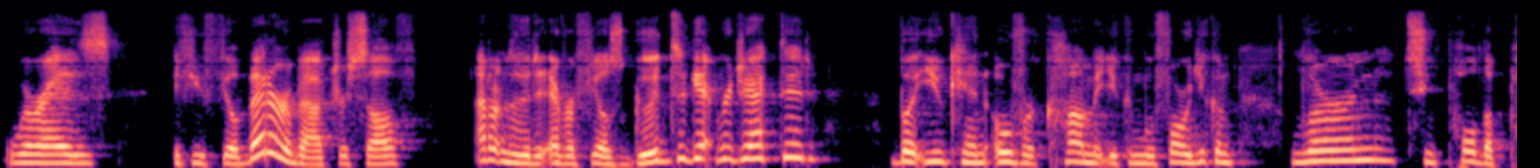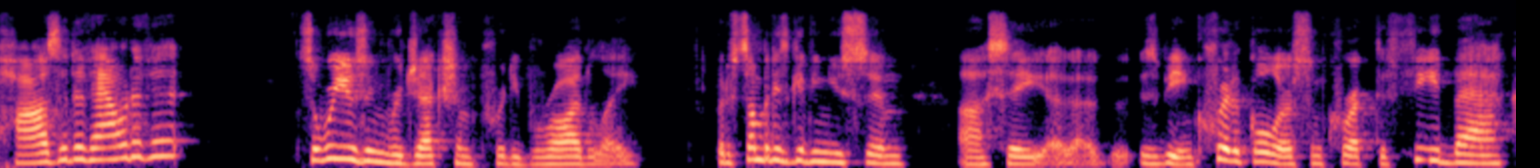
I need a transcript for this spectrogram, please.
Whereas if you feel better about yourself, I don't know that it ever feels good to get rejected, but you can overcome it. You can move forward. You can learn to pull the positive out of it. So we're using rejection pretty broadly. But if somebody's giving you some, uh, say, uh, is being critical or some corrective feedback,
